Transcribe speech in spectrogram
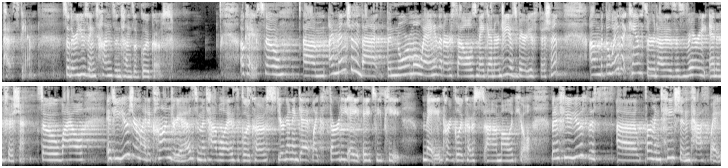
PET scan. So they're using tons and tons of glucose. Okay, so um, I mentioned that the normal way that our cells make energy is very efficient, um, but the way that cancer does is very inefficient. So while if you use your mitochondria to metabolize glucose, you're going to get like 38 ATP made per glucose uh, molecule. But if you use this uh, fermentation pathway,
